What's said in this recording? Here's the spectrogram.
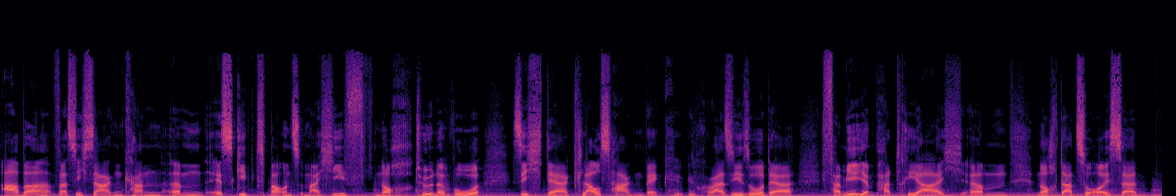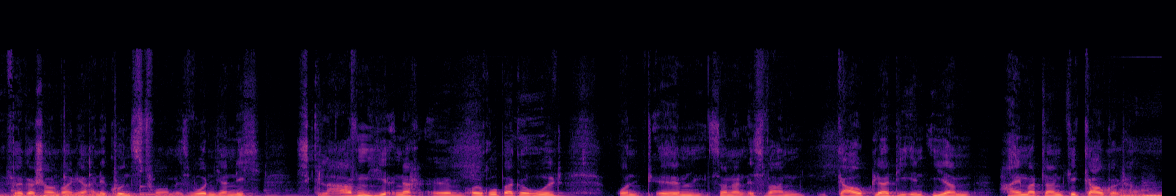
Aber was ich sagen kann, ähm, es gibt bei uns im Archiv noch Töne, wo sich der Klaus Hagenbeck, quasi so der Familienpatriarch, ähm, noch dazu äußert. Völkerschauen waren ja eine Kunstform. Es wurden ja nicht Sklaven hier nach ähm, Europa geholt, und, ähm, sondern es waren Gaukler, die in ihrem Heimatland gegaukelt haben.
